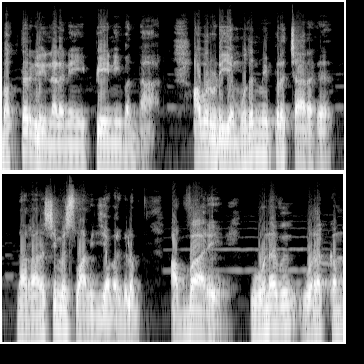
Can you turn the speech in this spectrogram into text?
பக்தர்களின் நலனை பேணி வந்தார். அவருடைய முதன்மை பிரச்சாரக நரசிம்ம சுவாமிஜி அவர்களும் அவ்வாறே உணவு உறக்கம்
